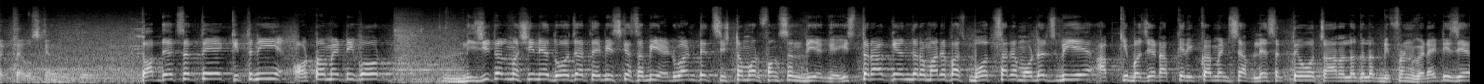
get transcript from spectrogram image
सकता है उसके अंदर। तो आप देख सकते हैं कितनी ऑटोमेटिक और डिजिटल मशीन है 2023 के सभी एडवांटेज सिस्टम और फ़ंक्शन दिए गए। इस तरह के अंदर हमारे पास बहुत सारे मॉडल्स भी है। आपकी बजट आपके रिक्वायरमेंट से आप ले सकते हो। चार अलग अलग डिफरेंट वेराइटीज है।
